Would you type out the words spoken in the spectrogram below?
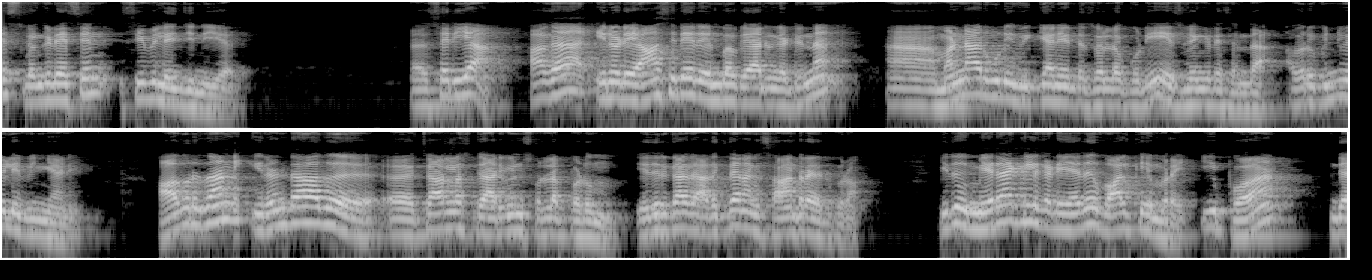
S Venkatesan civil engineer சரியா? ஆக என்னுடைய ஆசிரியர் என்பவர் யாருன்னு கேட்டீங்கன்னா மன்னார்குடி விஞ்ஞானி என்று சொல்லக்கூடிய எஸ் வெங்கடேசன் தான். அவர் விண்வெளி விஞ்ஞானி. அவர் தான் இரண்டாவது சார்லஸ் டார்வின் சொல்லப்படும். எதிர்கால அதுக்கு தான் நாங்கள் சான்றாக இருக்கிறோம். இது மிராக்கிள் கிடையாது வாழ்க்கை முறை. இப்போ இந்த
